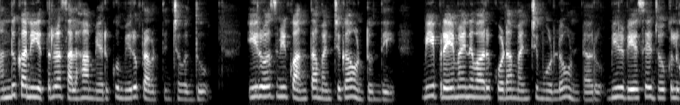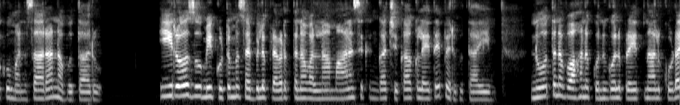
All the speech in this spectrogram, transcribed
అందుకని ఇతరుల సలహా మేరకు మీరు ప్రవర్తించవద్దు. ఈరోజు మీకు అంతా మంచిగా ఉంటుంది. మీ ప్రేమైన వారు కూడా మంచి మూడ్లో ఉంటారు. మీరు వేసే జోకులకు మనసారా నవ్వుతారు. ఈరోజు మీ కుటుంబ సభ్యుల ప్రవర్తన వలన మానసికంగా చికాకులైతే పెరుగుతాయి. నూతన వాహన కొనుగోలు ప్రయత్నాలు కూడా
